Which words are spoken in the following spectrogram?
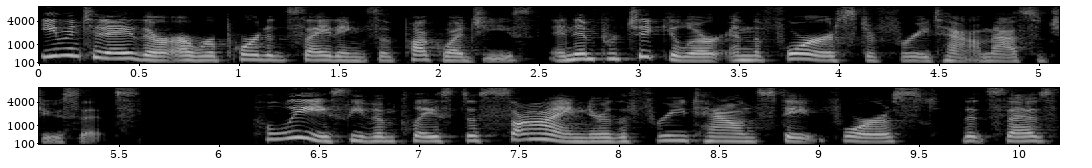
Even today, there are reported sightings of Pukwudgies, and in particular in the forest of Freetown, Massachusetts. Police even placed a sign near the Freetown State Forest that says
